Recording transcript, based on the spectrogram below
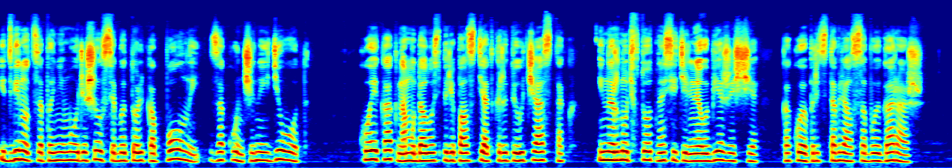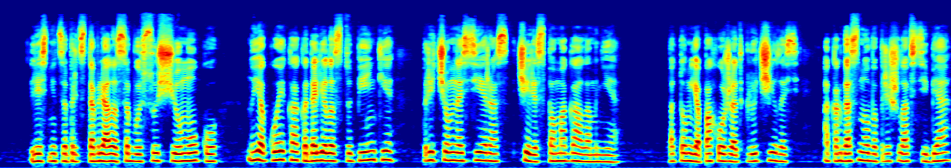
и двинуться по нему решился бы только полный, законченный идиот. Кое-как нам удалось переползти открытый участок и нырнуть в то относительное убежище, какое представлял собой гараж. Лестница представляла собой сущую муку, но я кое-как одолела ступеньки, причем на сей раз через помогала мне. Потом я, похоже, отключилась, а когда снова пришла в себя,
